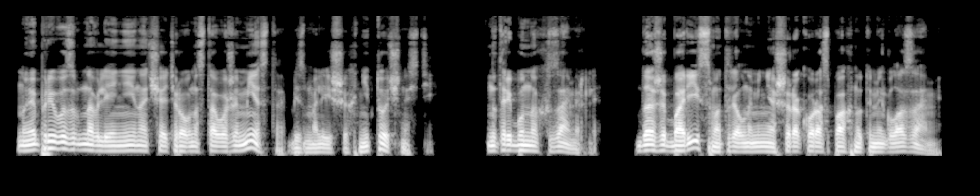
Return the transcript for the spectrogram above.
но и при возобновлении начать ровно с того же места, без малейших неточностей. На трибунах замерли. Даже Борис смотрел на меня широко распахнутыми глазами.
